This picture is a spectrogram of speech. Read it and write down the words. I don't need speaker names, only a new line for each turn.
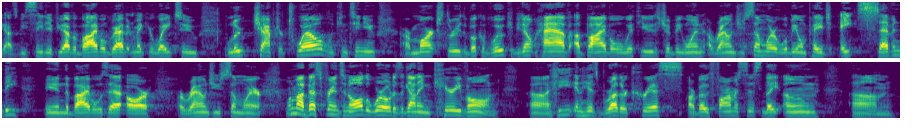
guys be seated. If you have a Bible, grab it and make your way to Luke chapter 12. We continue our march through the book of Luke. If you don't have a Bible with you, there should be one around you somewhere. We'll be on page 870 in the Bibles that are around you somewhere. One of my best friends in all the world is a guy named Kerry Vaughn. Uh, he and his brother Chris are both pharmacists. They own um,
